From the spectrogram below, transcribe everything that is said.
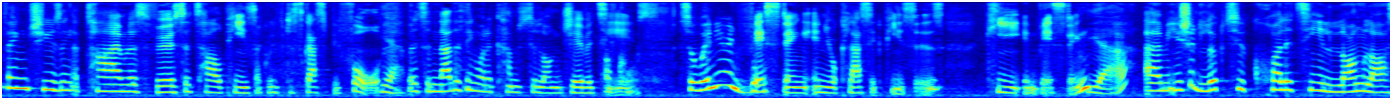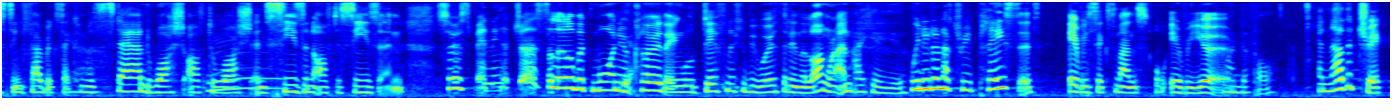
thing choosing a timeless, versatile piece like we've discussed before, Yeah. but it's another thing when it comes to longevity. Of course. So when you're investing in your classic pieces, key investing, Yeah. um, you should look to quality, long-lasting fabrics that can withstand wash after wash and season after season. So spending just a little bit more on your Yeah. clothing will definitely be worth it in the long run. I hear you. When you don't have to replace it every six months or every year. Wonderful. Another trick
